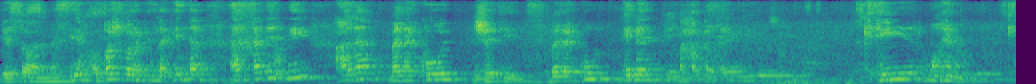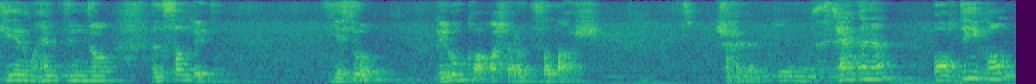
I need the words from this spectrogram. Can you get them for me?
يسوع المسيح. وبشكرك إنك أنت أخذتني على ملكوت جديد ملكوت ابن محبتك كثير مهم كثير مهم إنه نصلي. يسوع بلوقا 10 19 شو حكى؟ ها أنا أعطيكم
